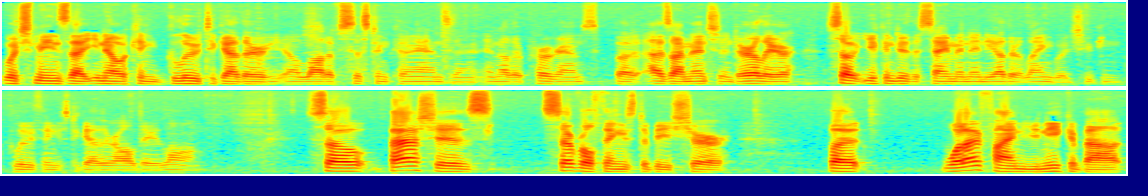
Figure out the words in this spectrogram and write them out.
which means that, you know, it can glue together you know, a lot of system commands and, and other programs. But as I mentioned earlier, so you can do the same in any other language. You can glue things together all day long. So Bash is several things to be sure. But what I find unique about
